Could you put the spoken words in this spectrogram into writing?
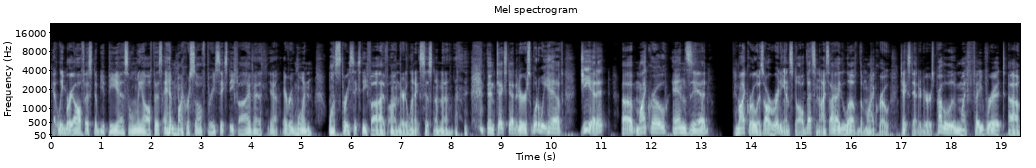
got LibreOffice, WPS, OnlyOffice, and Microsoft 365. Uh, yeah, everyone wants 365 on their Linux system. Uh, then text editors. What do we have? gedit, uh, Micro, and Zed. Micro is already installed. That's nice. I love the Micro text editor. It's probably my favorite uh,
